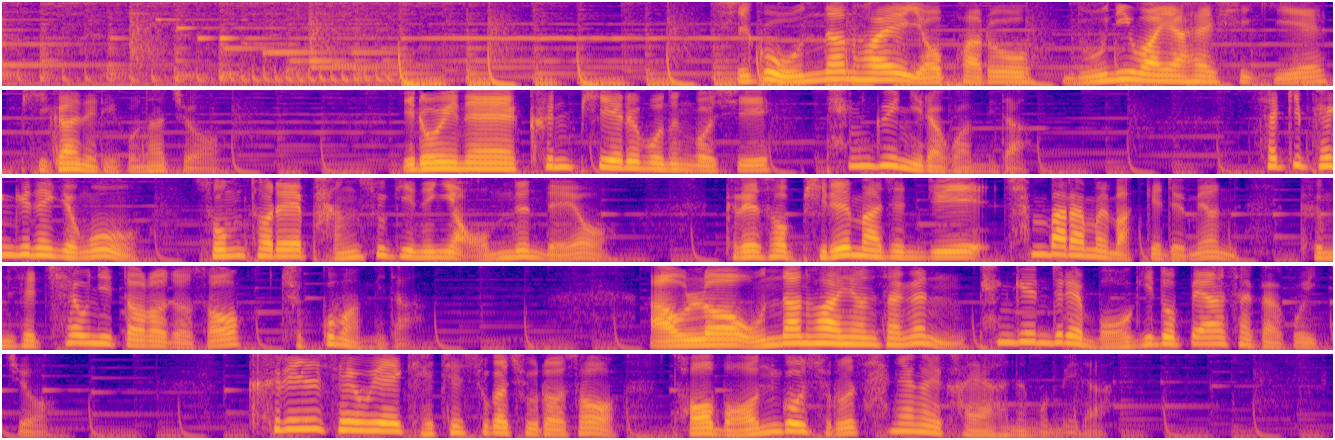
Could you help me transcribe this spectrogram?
지구 온난화의 여파로 눈이 와야 할 시기에 비가 내리곤 하죠. 이로 인해 큰 피해를 보는 것이 펭귄이라고 합니다. 새끼 펭귄의 경우 솜털에 방수 기능이 없는데요. 그래서 비를 맞은 뒤 찬바람을 맞게 되면 금세 체온이 떨어져서 죽고 맙니다. 아울러 온난화 현상은 펭귄들의 먹이도 빼앗아가고 있죠. 크릴 새우의 개체수가 줄어서 더 먼 곳으로 사냥을 가야 하는 겁니다.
